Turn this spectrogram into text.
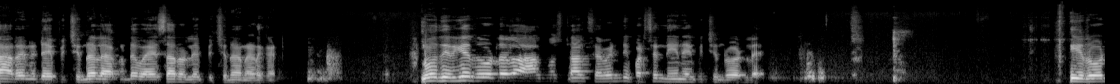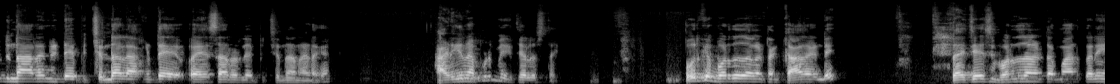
నారాయణ రెడ్డి వేయించిండ్రా లేకుంటే వైఎస్ఆర్ వాళ్ళు వేయించిండ్రా అని అడగండి. నువ్వు తిరిగే రోడ్లలో ఆల్మోస్ట్ ఆల్ సెవెంటీ పర్సెంట్ నేను వేయించిన రోడ్లే. ఈ రోడ్డు నారాయణ రెడ్డి వేయించిందా లేకుంటే వైఎస్ఆర్ వాళ్ళు వేయించిందా అని అడగండి. అడిగినప్పుడు మీకు తెలుస్తాయి. ఊరికే బురద చల్లటం కాదండి. దయచేసి బురద చల్లటం మానుకొని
